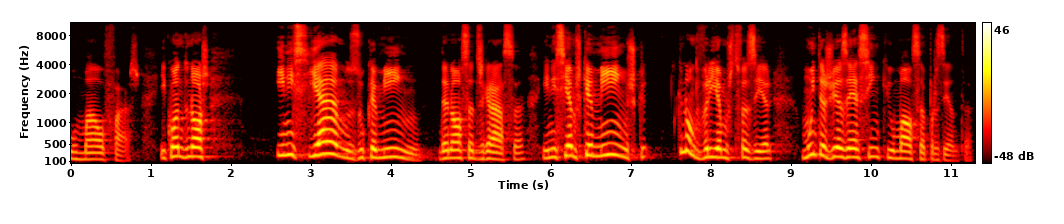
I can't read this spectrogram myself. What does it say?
o mal faz. E quando nós iniciamos o caminho da nossa desgraça, iniciamos caminhos que, que não deveríamos de fazer, muitas vezes é assim que o mal se apresenta.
